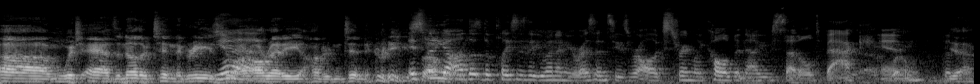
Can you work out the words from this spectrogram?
um, which adds another 10 degrees to our already 110 degrees. It's funny, yeah, all the, the places that you went on your residencies were all extremely cold, but now you've settled back in well, the yeah.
